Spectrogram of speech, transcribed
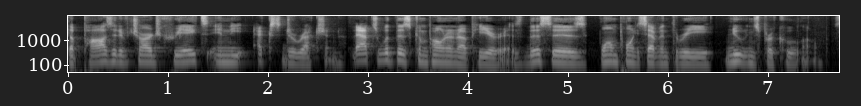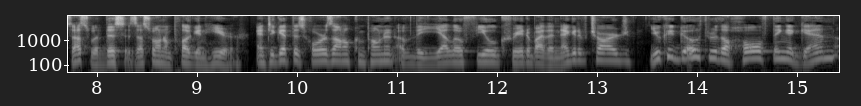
the positive charge creates in the x direction. That's what this component up here is is. This is 1.73 newtons per coulomb. So that's what this is. That's what I'm plugging in here. And to get this horizontal component of the yellow field created by the negative charge, you could go through the whole thing again,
